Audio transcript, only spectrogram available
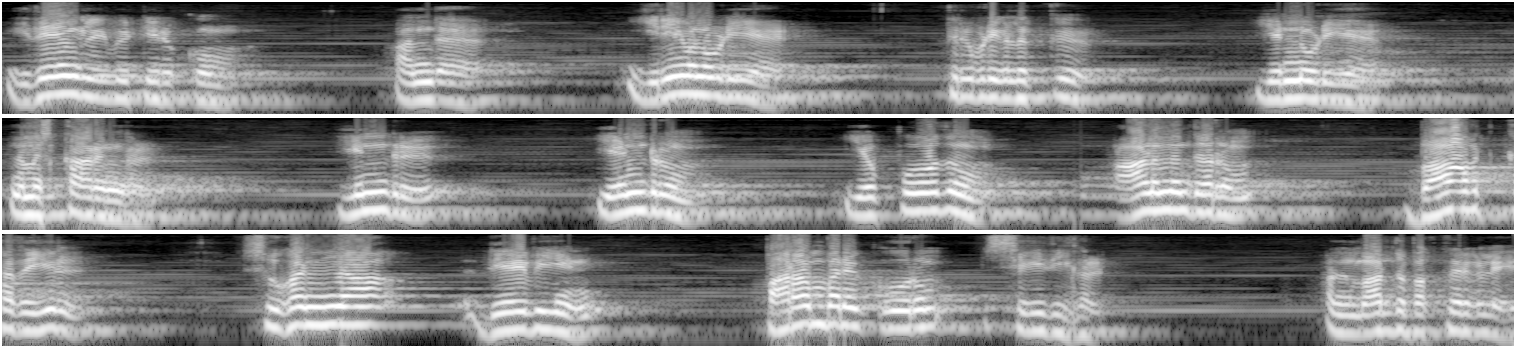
இதயங்களில் வீட்டிருக்கும் அந்த இறைவனுடைய திருவடிகளுக்கு என்னுடைய நமஸ்காரங்கள். இன்று என்றும் எப்போதும் ஆனந்தம் தரும் பாகவத் கதையில் சுகன்யா தேவியின் பரம்பரை கூறும் செய்திகள். அன்பார்ந்த பக்தர்களே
